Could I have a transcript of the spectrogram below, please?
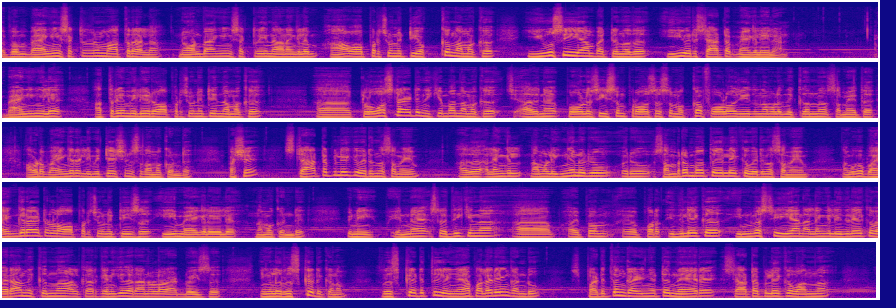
ഇപ്പം ബാങ്കിങ് സെക്ടറിൽ മാത്രമല്ല നോൺ ബാങ്കിങ് സെക്ടറിൽ നിന്നാണെങ്കിലും ആ ഓപ്പർച്യൂണിറ്റി ഒക്കെ നമുക്ക് യൂസ് ചെയ്യാൻ പറ്റുന്നത് ഈ ഒരു സ്റ്റാർട്ടപ്പ് മേഖലയിലാണ്. ബാങ്കിങ്ങിൽ അത്രയും വലിയൊരു ഓപ്പർച്യൂണിറ്റി നമുക്ക് ക്ലോസ്ഡ് ആയിട്ട് നിൽക്കുമ്പോൾ നമുക്ക് അതിന് പോളിസീസും പ്രോസസ്സും ഒക്കെ ഫോളോ ചെയ്ത് നമ്മൾ നിൽക്കുന്ന സമയത്ത് അവിടെ ഭയങ്കര ലിമിറ്റേഷൻസ് നമുക്കുണ്ട്. പക്ഷേ സ്റ്റാർട്ടപ്പിലേക്ക് വരുന്ന സമയം അത് അല്ലെങ്കിൽ നമ്മൾ ഇങ്ങനൊരു ഒരു സംരംഭത്തിലേക്ക് വരുന്ന സമയം നമുക്ക് ഭയങ്കരമായിട്ടുള്ള ഓപ്പർച്യൂണിറ്റീസ് ഈ മേഖലയിൽ നമുക്കുണ്ട്. ഇനി എന്നെ ശ്രദ്ധിക്കുന്ന ഇപ്പം ഇതിലേക്ക് ഇൻവെസ്റ്റ് ചെയ്യാൻ അല്ലെങ്കിൽ ഇതിലേക്ക് വരാൻ നിൽക്കുന്ന ആൾക്കാർക്ക് എനിക്ക് തരാനുള്ള അഡ്വൈസ് നിങ്ങൾ റിസ്ക് എടുക്കണം. റിസ്ക് എടുത്തു കഴിഞ്ഞാൽ ഞാൻ പലരെയും കണ്ടു. പഠിത്തം കഴിഞ്ഞിട്ട് നേരെ സ്റ്റാർട്ടപ്പിലേക്ക് വന്ന്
